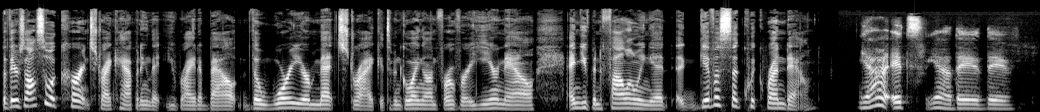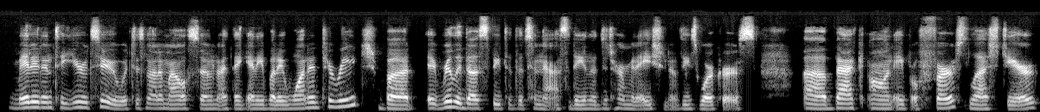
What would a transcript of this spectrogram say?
but there's also a current strike happening that you write about, the Warrior Met strike. It's been going on for over a year now, and you've been following it. Give us a quick rundown. Yeah, it's yeah, they they've made it into year two, which is not a milestone I think anybody wanted to reach, but it really does speak to the tenacity and the determination of these workers. Uh, back on April 1st last year,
